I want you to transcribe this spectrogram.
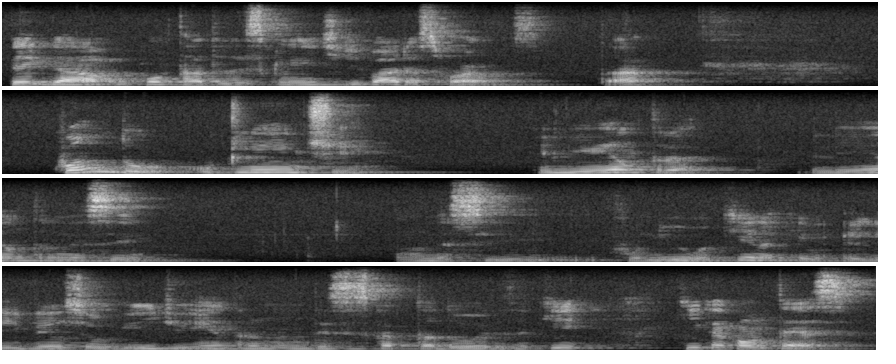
pegar o contato desse cliente de várias formas, tá? Quando o cliente ele entra, ele entra nesse nesse funil aqui, né, que ele vê o seu vídeo e entra num desses captadores aqui, o que que acontece?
